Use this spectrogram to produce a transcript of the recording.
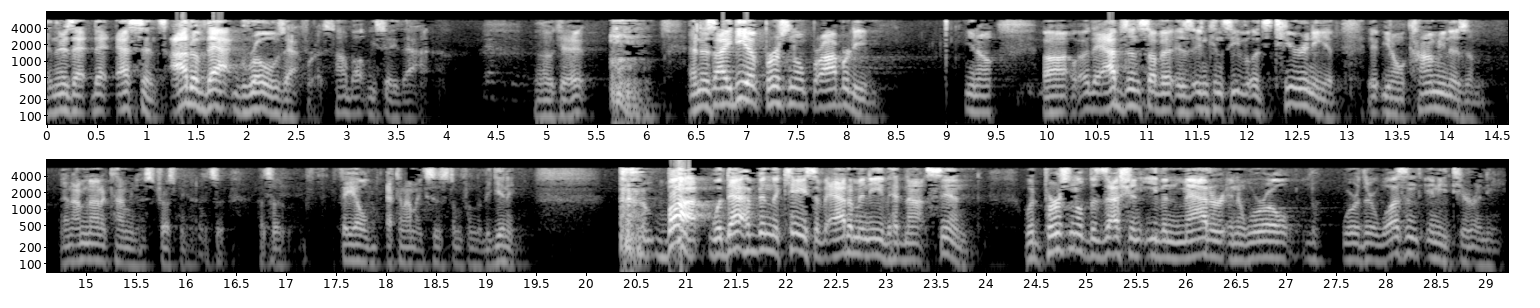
And there's that, that essence. Out of that grows avarice. How about we say that? Okay? and this idea of personal property, you know, uh, the absence of it is inconceivable. It's tyranny, of, you know, communism. And I'm not a communist, trust me. It's a, that's a failed economic system from the beginning. but would that have been the case if Adam and Eve had not sinned? Would personal possession even matter in a world where there wasn't any tyranny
